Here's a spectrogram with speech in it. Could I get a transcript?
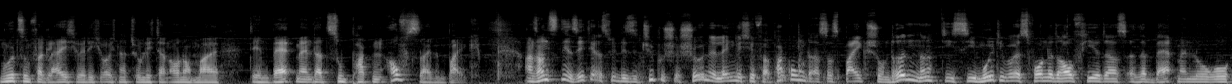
nur zum Vergleich werde ich euch natürlich dann auch nochmal den Batman dazu packen auf seinem Bike. Ansonsten, ihr seht ja, ist wie diese typische schöne längliche Verpackung. Da ist das Bike schon drin. Ne? DC Multiverse vorne drauf. Hier das The Batman Logo.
